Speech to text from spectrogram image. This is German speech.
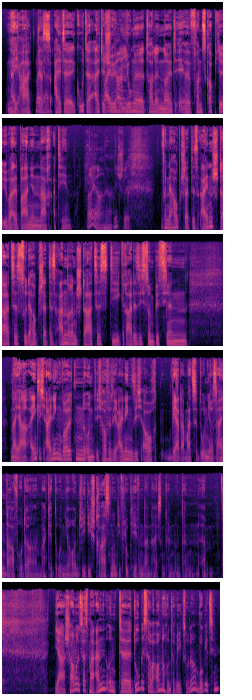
naja, naja, das alte, gute, alte, Balkan. schöne, junge, tolle neue, äh, von Skopje über Albanien nach Athen. Ah ja, ja, nicht schlecht. Von der Hauptstadt des einen Staates zu der Hauptstadt des anderen Staates, die gerade sich so ein bisschen, naja, eigentlich einigen wollten und ich hoffe, sie einigen sich auch, wer da Mazedonier sein darf oder Makedonier und wie die Straßen und die Flughäfen dann heißen können und dann, ähm, ja, schauen wir uns das mal an. Und äh, du bist aber auch noch unterwegs, oder? Wo geht's hin?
